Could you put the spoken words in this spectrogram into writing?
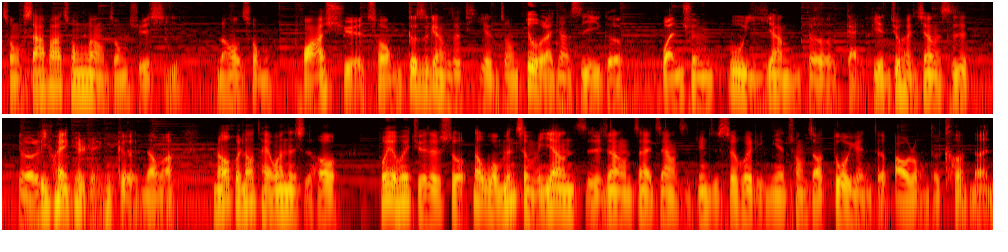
从沙发冲浪中学习，然后从滑雪，从各式各样的体验中，对我来讲是一个完全不一样的改变，就很像是有了另外一个人格，你知道吗？然后回到台湾的时候，我也会觉得说，那我们怎么样子让在这样子君子社会里面创造多元的包容的可能，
